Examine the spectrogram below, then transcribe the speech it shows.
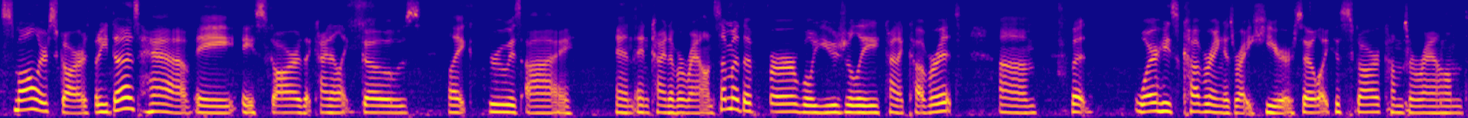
smaller scars, but he does have a a scar that kind of like goes like through his eye and and kind of around. Some of the fur will usually kind of cover it, um, but where he's covering is right here. So like his scar comes around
